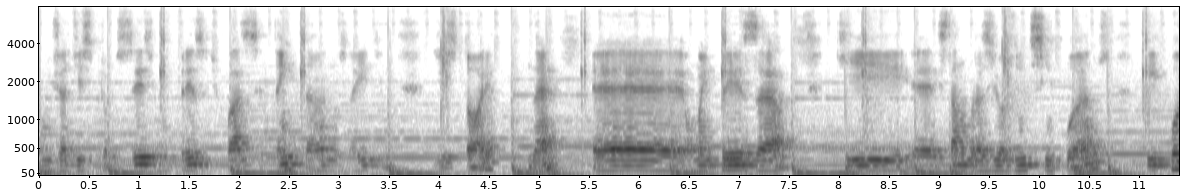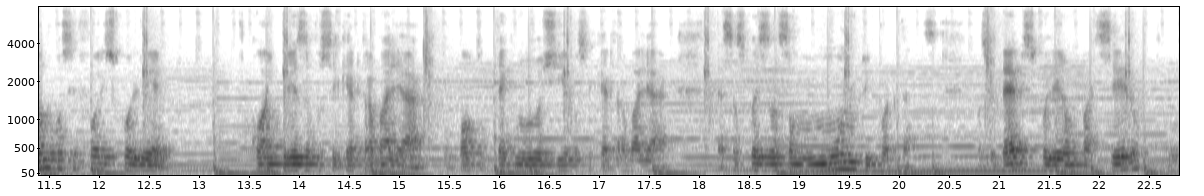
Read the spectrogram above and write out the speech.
como já disse para vocês, uma empresa de quase 70 anos aí de, de história, né? É uma empresa que é, está no Brasil há 25 anos e quando você for escolher qual empresa você quer trabalhar, com qual tecnologia você quer trabalhar, essas coisas são muito importantes. Você deve escolher um parceiro, um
